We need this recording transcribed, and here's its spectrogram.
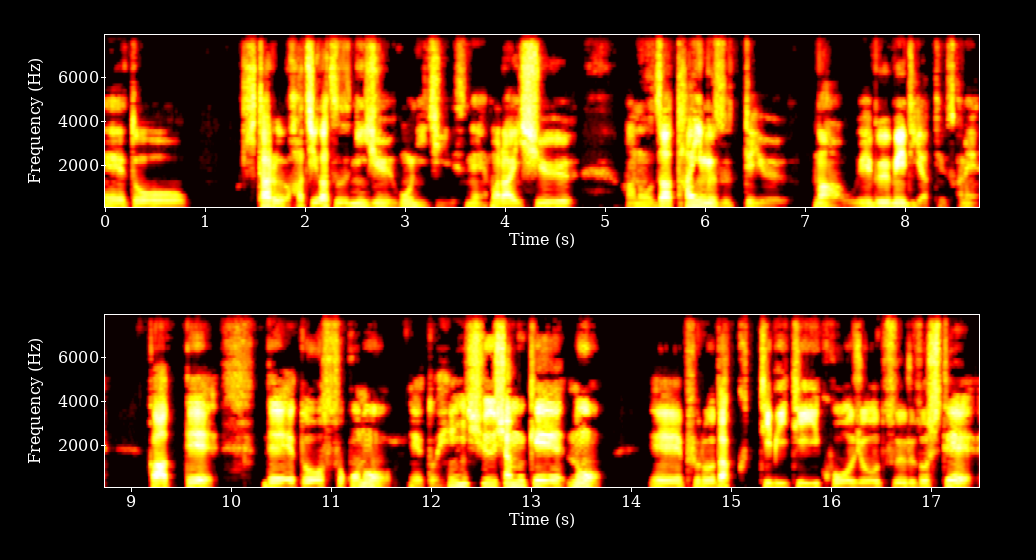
い。えっ、ー、と、来たる8月25日ですね。まあ来週、あの、ザ・タイムズっていう、まあ、ウェブメディアっていうんですかね。があって、で、えっと、そこの、えっと、編集者向けの、えー、プロダクティビティ向上ツールとして、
